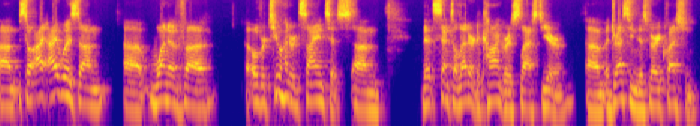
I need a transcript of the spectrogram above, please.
Um, so I, I was um, uh, one of uh, over 200 scientists um, that sent a letter to Congress last year um, addressing this very question.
